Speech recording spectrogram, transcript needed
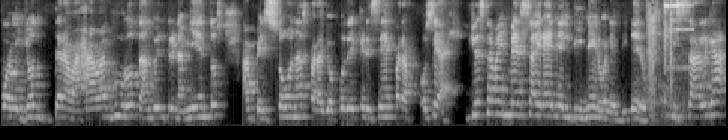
pero yo trabajaba duro dando entrenamientos a personas para yo poder crecer, para, o sea, yo estaba inmersa, era en el dinero, en el dinero, y salga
